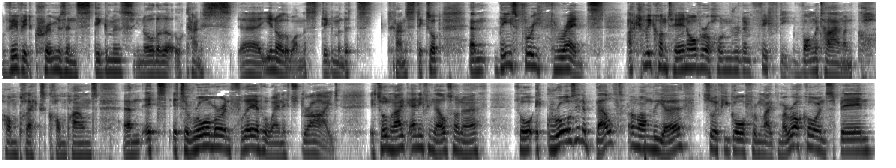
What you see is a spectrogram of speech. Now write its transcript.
vivid crimson stigmas. You know the little kind of, uh, you know the one, the stigma that kind of sticks up. Um, these three threads actually contain over 150 volatile and complex compounds. Um, its its aroma and flavour when it's dried, it's unlike anything else on Earth. So it grows in a belt along the Earth. So if you go from like Morocco and Spain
